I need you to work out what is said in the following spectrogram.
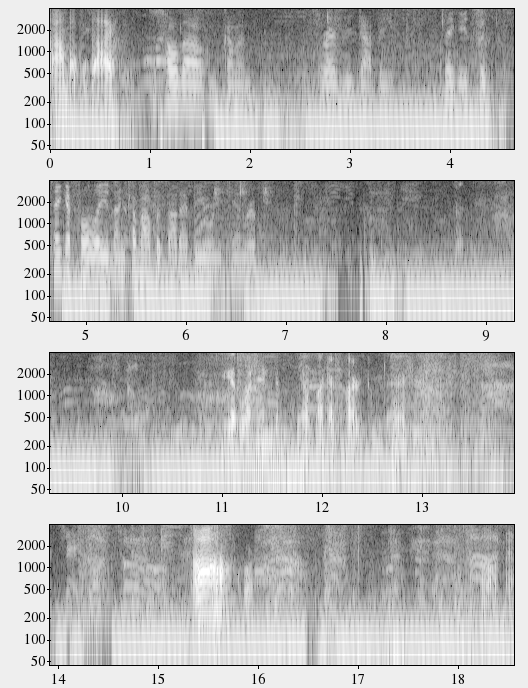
I'm about to die. Just hold out. I'm coming. Wherever you got B. Take it. Take it fully, then come out beside that B when you can, Rip. You got one handed. Nope, I got hard come there. Ah, of course. Oh man.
